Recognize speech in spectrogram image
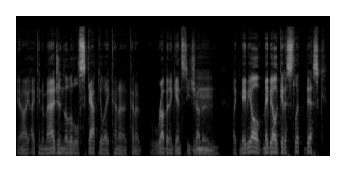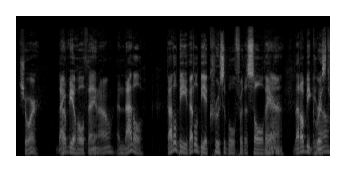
You know, I, I can imagine the little scapulae kind of, kind of rubbing against each other. Mm. Like maybe I'll, maybe I'll get a slip disc. Sure, that Like, would be a whole thing. You know, and that'll, that'll be, that'll be a crucible for the soul there. yeah, that'll be You grist. know,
